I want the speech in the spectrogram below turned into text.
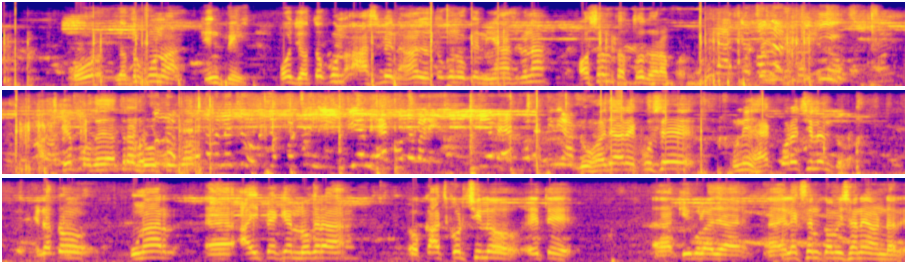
ও যতক্ষণ কিংপিং ও যতক্ষণ আসবে না যতক্ষণ ওকে নিয়ে আসবে না অসল তথ্য ধরা পড়বে। আজকে পদযাত্রা ডোর টু ডোর দু হাজার একুশে উনি হ্যাক করেছিলেন তো এটা তো উনার আইপ্যাকের লোকেরা ও কাজ করছিল এতে কি বলা যায় ইলেকশন কমিশনের আন্ডারে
